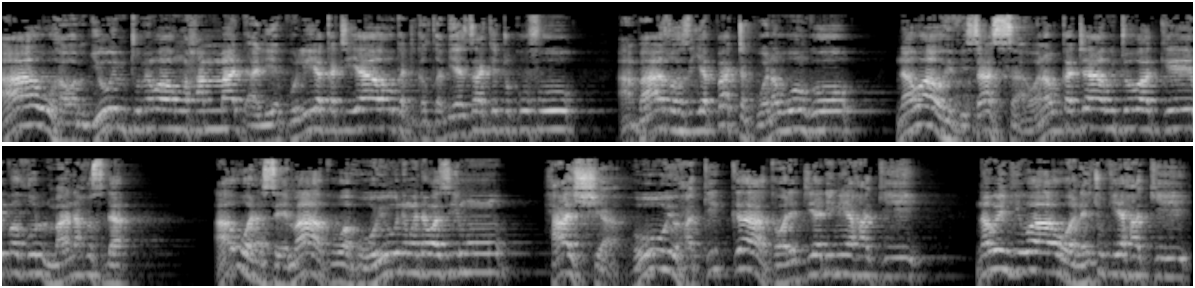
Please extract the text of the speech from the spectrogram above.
au hawamjui mtume wao Muhammad aliyekulia kati yao katika tabia zake tukufu ambazo hazijapata kuwa na uongo na wao hivi sasa wanaukataa wito wake kwa dhulma na husda. Au wanasema kuwa huyu ni mwenda wazimu hasha huyu hakika akawaletea dini ya haki na wengi wao wanaichukia haki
